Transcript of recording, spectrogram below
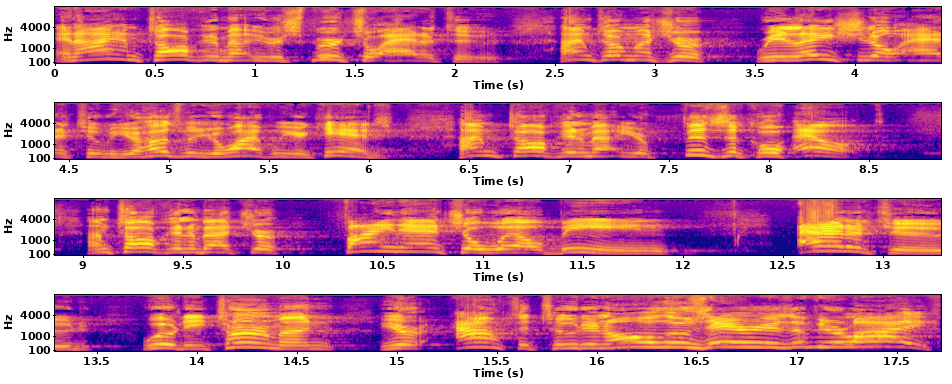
And I am talking about your spiritual attitude. I'm talking about your relational attitude with your husband, your wife, with your kids. I'm talking about your physical health. I'm talking about your financial well being. Attitude will determine your altitude in all those areas of your life.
